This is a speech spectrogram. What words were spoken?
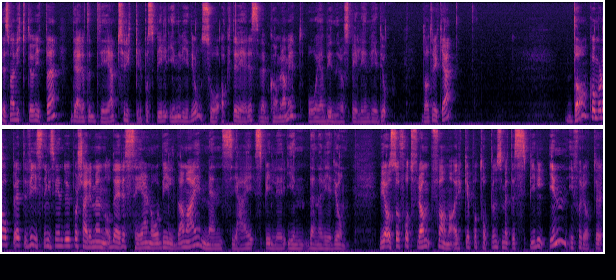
Det som er viktig å vite, det er at det jeg trykker på Spill inn video, så aktiveres webkameraet mitt, og jeg begynner å spille inn video. Da trykker jeg. Da kommer det opp et visningsvindu på skjermen, og dere ser nå bildet av meg mens jeg spiller inn denne videoen. Vi har også fått fram fanearket på toppen som heter Spill inn i forhold til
